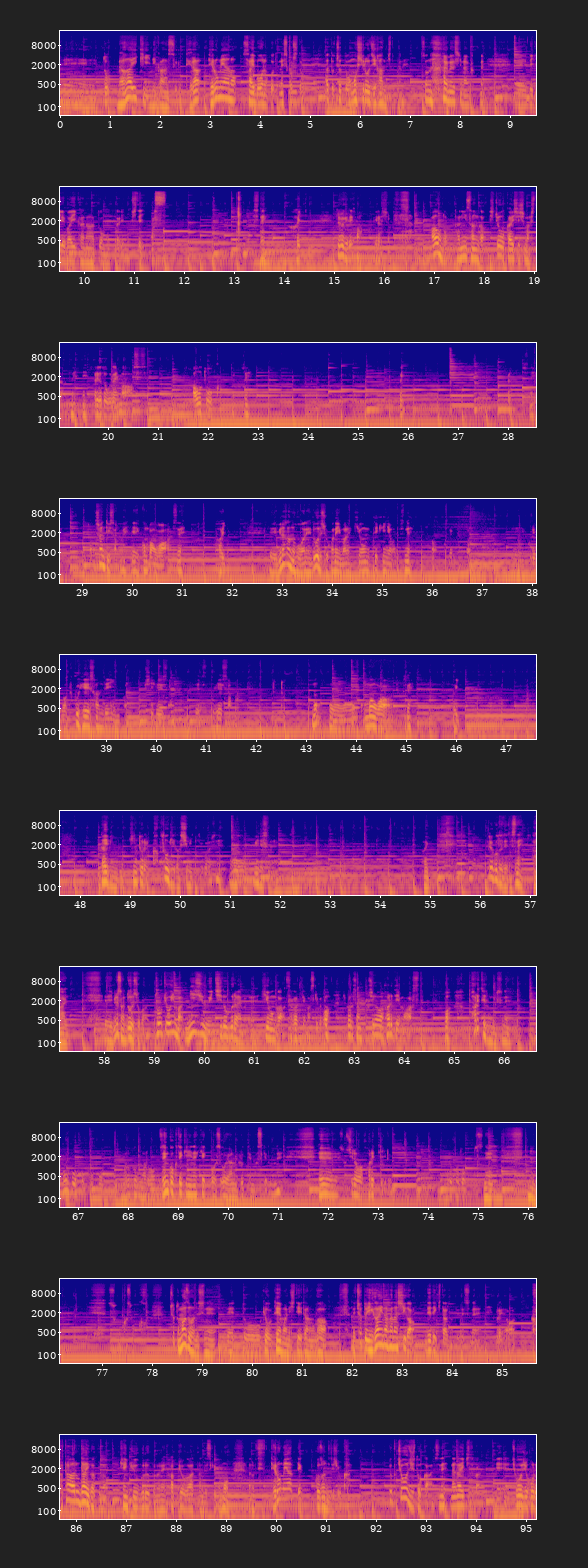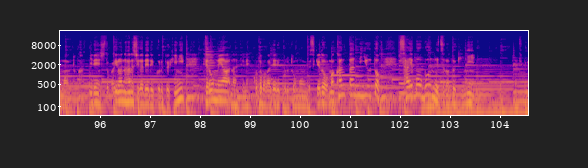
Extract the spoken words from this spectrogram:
えー、と、長生きに関するテラテロメアの細胞のことね、少しと、あとちょっと面白自販機とかね、そんな話なんかね、えー、できればいいかなと思ったりもしています。ですね。はい。というわけで、あ、いらっしゃいます。青の谷さんが視聴開始しました。ね、ありがとうございます。青トークシャンティさんもね、えー、こんばんはですね。はい。えー、皆さんの方はね、どうでしょうかね、今ね、基本的にはですね。あこれえー、これは福平さんでいいのかな？福平さん。えー、福平さん。も、こんばんはですね。はい。ダイビング、筋トレ、格闘技が趣味っていうことですね。おいいですね。はい。ということでですね、はい。えー、皆さんどうでしょうか？東京今21度ぐらいまで、ね、気温が下がっていますけど、あ、ヒカルさん、こちらは晴れています。あ、晴れてるんですね。ほうほうほうほう。なるほど、なるほど。全国的にね、結構すごい雨降ってますけどね。えー、そちらは晴れている。なるほどですね。うん。そうか、そうか。ちょっとまずはですね、えー、っと、今日テーマにしていたのが、ちょっと意外な話が出てきたのでですね、これ、カタール大学の研究グループの、ね、発表があったんですけども、あのテロメアってご存知でしょうか？よく長寿とかですね、長生きとか、えー、長寿ホルモンとか遺伝子とかいろんな話が出てくるときに、テロメアなんてね、言葉が出てくると思うんですけど、まあ、簡単に言うと、細胞分裂の時に、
